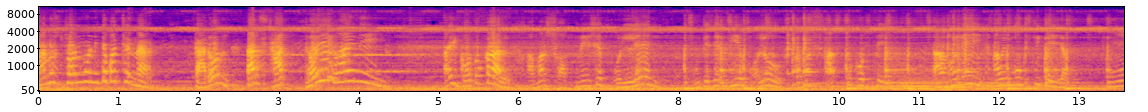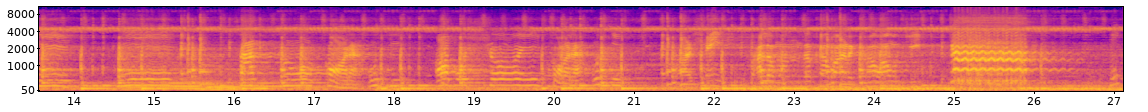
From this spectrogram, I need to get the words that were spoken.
মানুষ জন্ম নিতে পারছেন না, কারণ তার সাধ্যই হয়নি। তাই গতকাল আমার স্বপ্নে এসে বললেন ভূতেদের দিয়ে বলো আমার স্বাস্থ্য করতে, তাহলেই আমি মুক্তি পেয়ে যাব। করা উচিত, অবশ্যই করা উচিত। আর সেই ভালো মন্দ খাবার খাওয়া উচিত ঠিক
